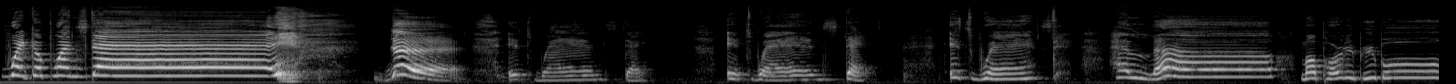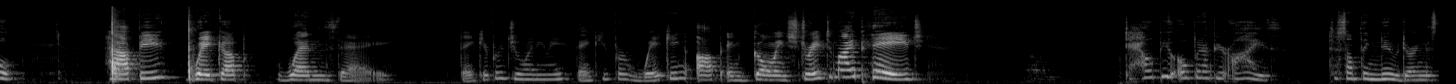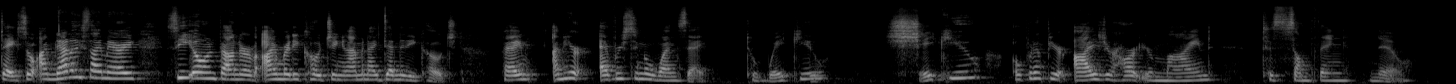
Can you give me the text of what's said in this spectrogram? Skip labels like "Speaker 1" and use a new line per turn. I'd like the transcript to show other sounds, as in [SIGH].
Wake Up Wednesday! [LAUGHS] yeah! It's Wednesday. It's Wednesday. It's Wednesday. Hello, my party people. Happy Wake Up Wednesday. Thank you for joining me. Thank you for waking up and going straight to my page to help you open up your eyes to something new during this day. So I'm Natalie Simary, CEO and founder of I'm Ready Coaching, and I'm an identity coach. Okay, I'm here every single Wednesday to wake you, shake you, open up your eyes, your heart, your mind to something new.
